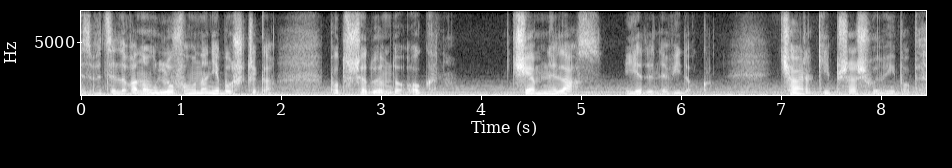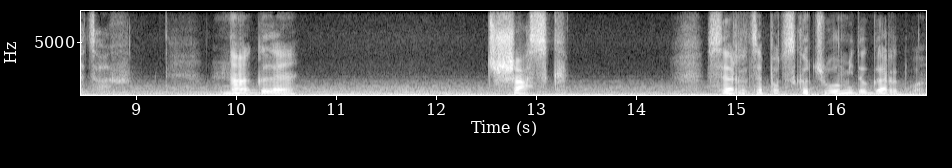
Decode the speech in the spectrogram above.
Z wycelowaną lufą na nieboszczyka podszedłem do okna. Ciemny las, jedyny widok. Ciarki przeszły mi po plecach. Nagle trzask. Serce podskoczyło mi do gardła.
